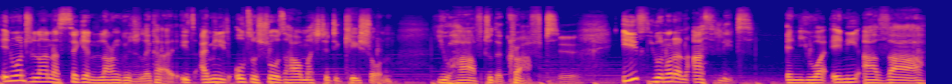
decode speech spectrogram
anyone to learn a second language, like uh, it's, I mean, it also shows how much dedication you have to the craft. Yeah. If you are not an athlete and you are any other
